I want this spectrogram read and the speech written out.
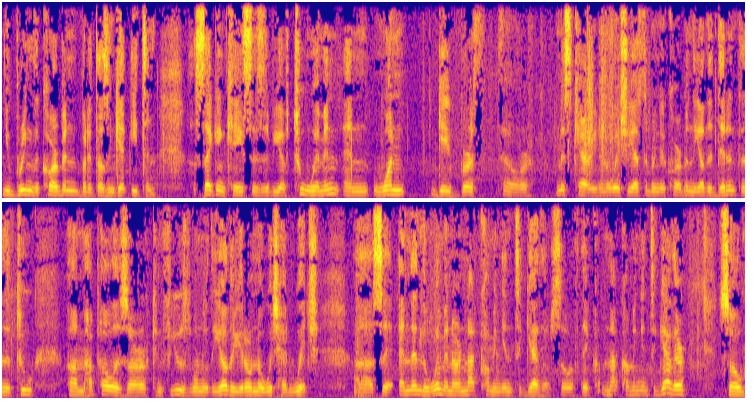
you bring the korban, but it doesn't get eaten. The second case is if you have two women and one gave birth or miscarried in a way she has to bring a korban, the other didn't, and the two um, are confused one with the other. You don't know which had which. Uh, so, and then the women are not coming in together. So if they're not coming in together, so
